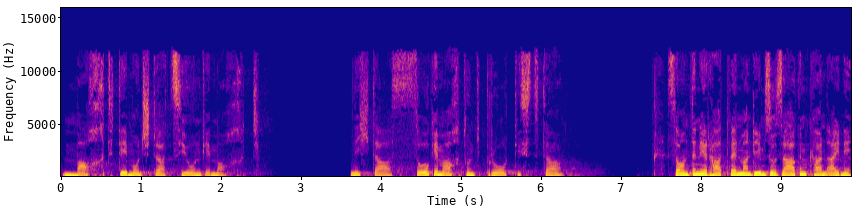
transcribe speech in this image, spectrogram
Machtdemonstration gemacht. Nicht das so gemacht und Brot ist da, sondern er hat, wenn man dem so sagen kann, eine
